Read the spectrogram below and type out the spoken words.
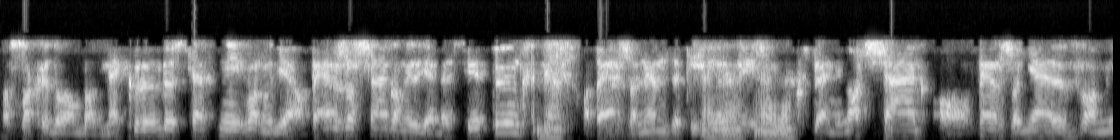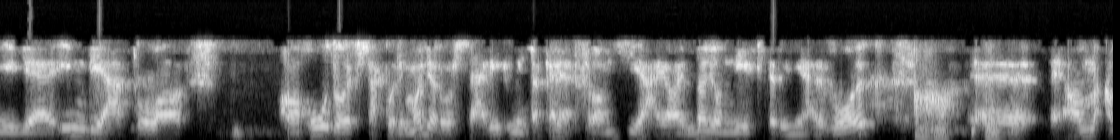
a szakirodalomban megkülönböztetni. Van ugye a perzsaság, amiről ugye beszéltünk, a perzsa nemzeti érzés, a nagyság, a perzsa nyelv, ami ugye Indiától a a hódoltságkori Magyarországig, mint a kelet-franciája egy nagyon népszerű nyelv volt. Aha. A, a, a,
